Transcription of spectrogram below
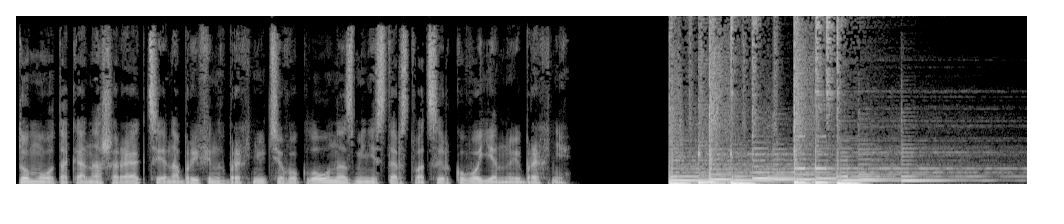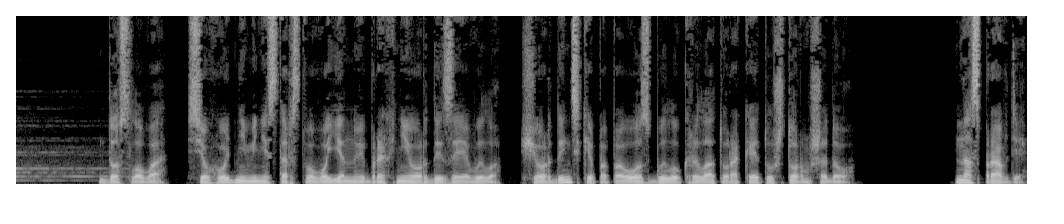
Тому отака наша реакція на брифінг брехню цього клоуна з Міністерства цирку воєнної брехні. До слова, сьогодні Міністерство воєнної брехні Орди заявило, що ординське ППО збило крилату ракету Шторм Shadow. Насправді,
